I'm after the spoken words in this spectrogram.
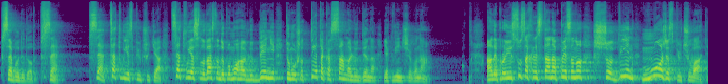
все буде добре. Все. Все, це твоє співчуття, це твоя словесна допомога людині, тому що ти така сама людина, як він чи вона. Але про Ісуса Христа написано, що Він може співчувати.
